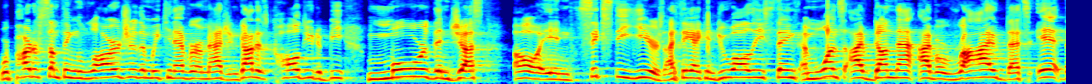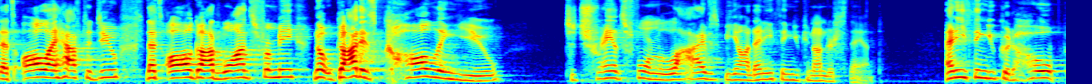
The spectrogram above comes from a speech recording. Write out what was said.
We're part of something larger than we can ever imagine. God has called you to be more than just, oh, in 60 years, I think I can do all these things. And once I've done that, I've arrived. That's it. That's all I have to do. That's all God wants from me. No, God is calling you to transform lives beyond anything you can understand, anything you could hope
